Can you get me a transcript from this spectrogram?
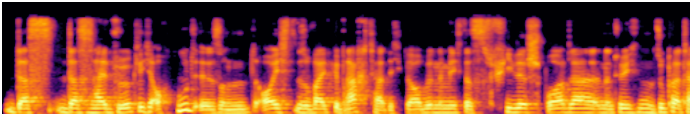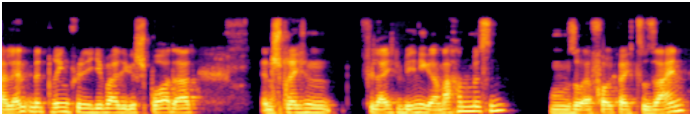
dass das halt wirklich auch gut ist und euch so weit gebracht hat. Ich glaube nämlich, dass viele Sportler natürlich ein super Talent mitbringen für die jeweilige Sportart, entsprechend vielleicht weniger machen müssen, um so erfolgreich zu sein.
